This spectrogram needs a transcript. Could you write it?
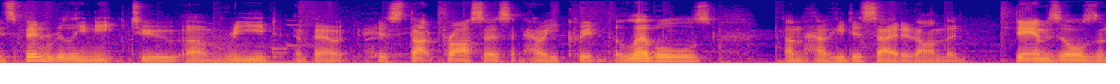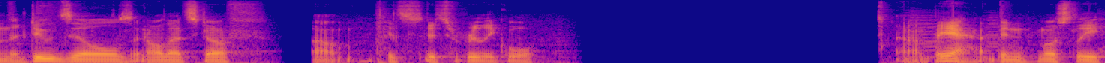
It's been really neat to um, read about his thought process and how he created the levels, um, how he decided on the damsels and the dudezils and all that stuff. Um, it's it's really cool. Uh, but yeah, I've been mostly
